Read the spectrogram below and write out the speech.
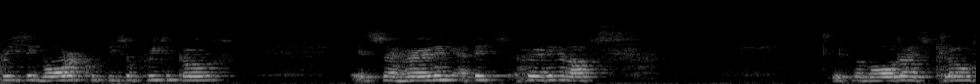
freezing water, could be some freezing cold. It's uh, hurting a bit, hurting a lot. If the water is close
